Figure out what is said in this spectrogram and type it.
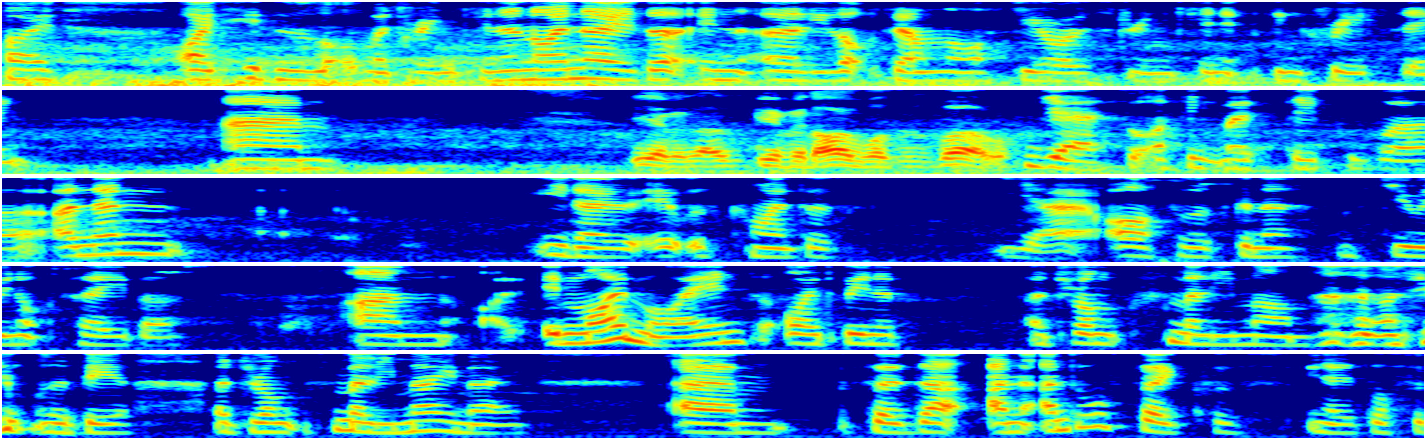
I I'd hidden a lot of my drinking, and I know that in early lockdown last year I was drinking; it was increasing. Um, Yeah, but that was given I was as well. yeah, so I think most people were. And then, you know, it was kind of, yeah, Arthur was gonna was due in October, and in my mind, I'd been a, a drunk, smelly mum. I didn't want to be a, a drunk, smelly May May. Um, so that and and also because you know Zoffa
